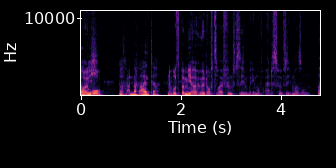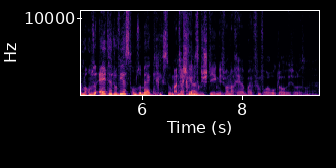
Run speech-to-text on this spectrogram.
einen glaube ich. Nach, nach Alter. Dann wurde es bei mir erhöht auf 2,50 und bei ihm auf 1,50 immer so ein. Warte mal, umso älter du wirst, umso mehr kriegst du. Mein Taschengeld ist gestiegen. Ich war nachher bei 5 Euro, glaube ich, oder so. Ja.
